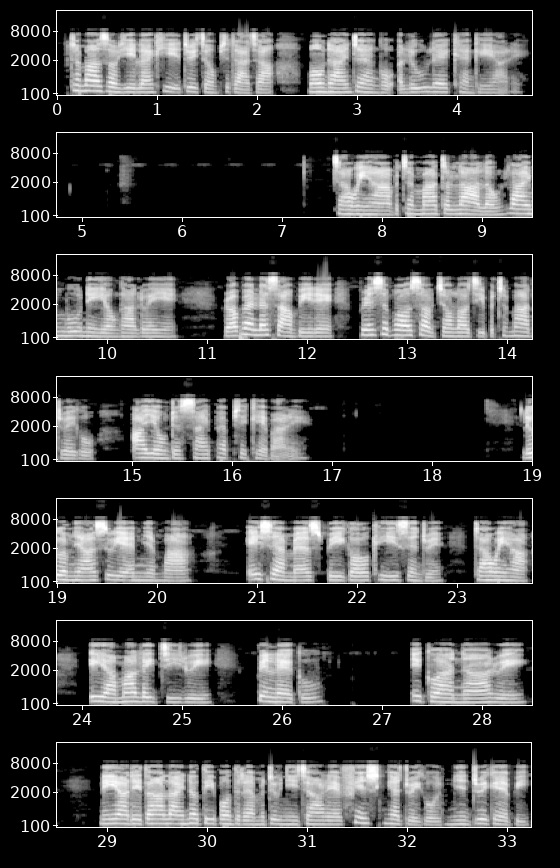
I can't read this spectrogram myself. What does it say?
ပထမဆုံးရေလန်းခီအတွေ့အကြုံဖြစ်တာကြောင့်မုန်တိုင်းတံကိုအလူးလဲခံခဲ့ရတယ်။ ဂျာဝင်ဟာပထမတစ်လလုံးလှိုင်းမှုနေုံကလွဲရင်ရောဘတ်လက်ဆောင်ပေးတဲ့ Principles of Geology ပထမတွဲကို အာယုံတစိုက်ဖတ်ဖြစ်ခဲ့ပါတယ်။လူအများစုရဲ့အမြင်မှာ HMS Beagle ခရီးစဉ်တွင်ဒါဝင်ဟာဧရာမလိပ်ကြီးတွေ၊ပင်လယ်ကူး၊အီကွာနားတွေ၊နေရာဒေသအလိုက်နှုတ်သီးပုံသဏ္ဍာန်မတူညီကြတဲ့ finch ငှက်တွေကိုမြင်တွေ့ခဲ့ပြီး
